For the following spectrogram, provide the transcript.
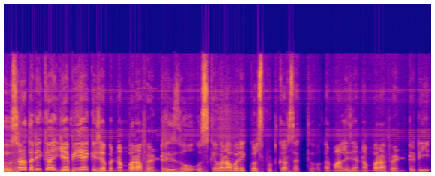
दूसरा तरीका ये भी है कि जब नंबर ऑफ़ एंट्रीज हो, उसके बराबर इक्वल्स पुट कर सकते हो। अगर मान लीजिए नंबर ऑफ़ एंट्री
